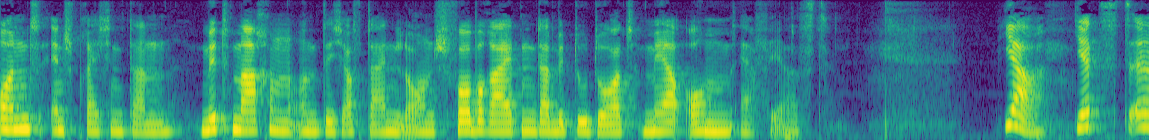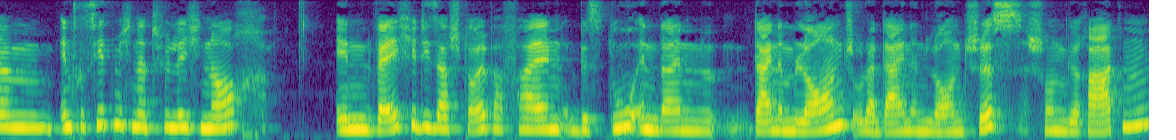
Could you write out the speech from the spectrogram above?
und entsprechend dann mitmachen und dich auf deinen Launch vorbereiten, damit du dort mehr Om erfährst. Ja, jetzt ähm, interessiert mich natürlich noch, in welche dieser Stolperfallen bist du in dein, deinem Launch oder deinen Launches schon geraten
